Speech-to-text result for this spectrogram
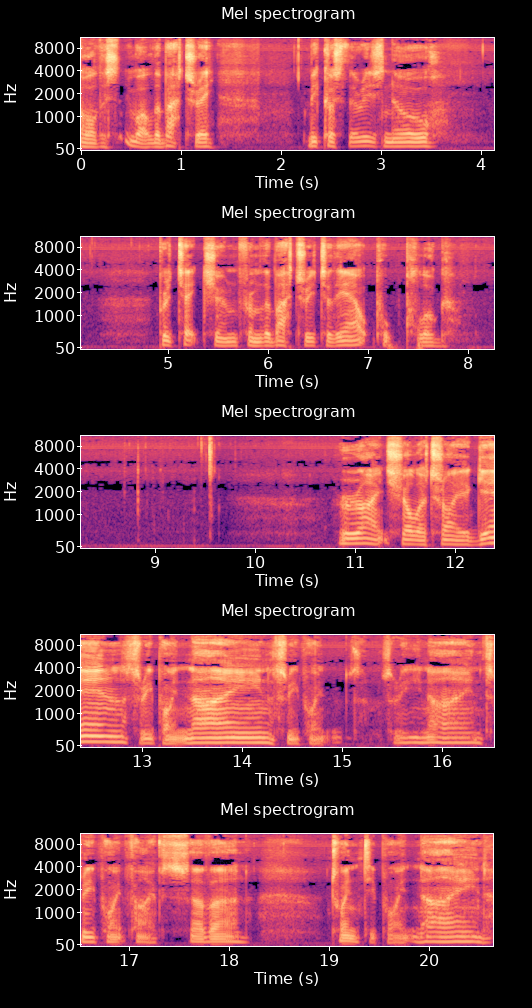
or the well the battery because there is no protection from the battery to the output plug. Right, shall I try again? 3.9, 3.39, 3.57, 20.9,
